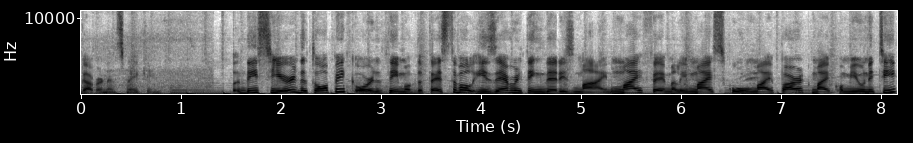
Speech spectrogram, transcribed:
governance making. This year, the topic or the theme of the festival is everything that is mine. My family, my school, my park, my community.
